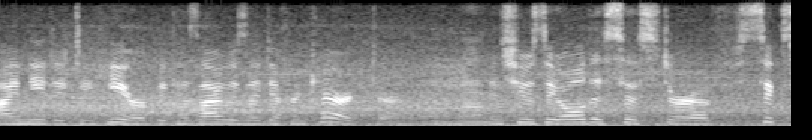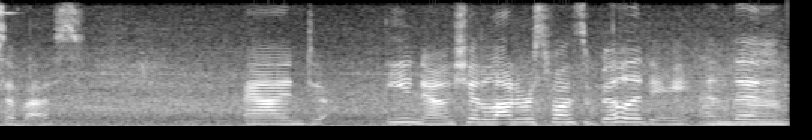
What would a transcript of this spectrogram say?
I needed to hear because I was a different character. Mhm. And she was the oldest sister of six of us. And, you know, she had a lot of responsibility. And then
